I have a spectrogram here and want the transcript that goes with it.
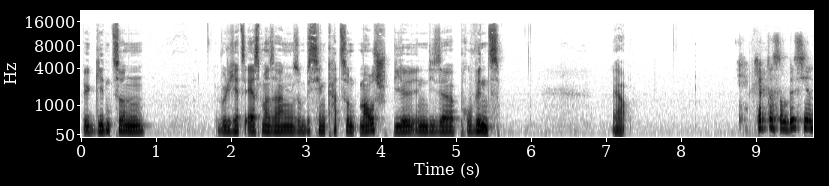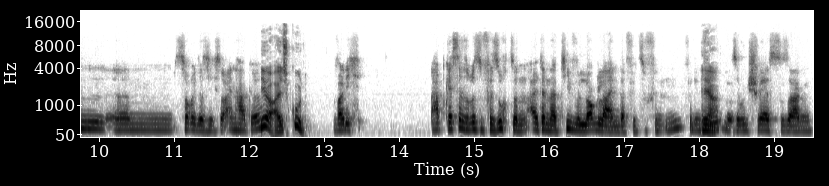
beginnt so ein würde ich jetzt erstmal sagen, so ein bisschen Katz- und Maus-Spiel in dieser Provinz. Ja. Ich habe das so ein bisschen, ähm, sorry, dass ich so einhacke. Ja, alles gut. Weil ich habe gestern so ein bisschen versucht, so eine alternative Logline dafür zu finden, für den ja. Film. Es ist ja wirklich schwer ist zu sagen,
